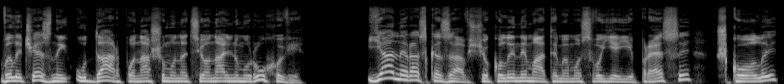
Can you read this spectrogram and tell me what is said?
величезний удар по нашому національному рухові. Я не раз казав, що коли не матимемо своєї преси, школи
